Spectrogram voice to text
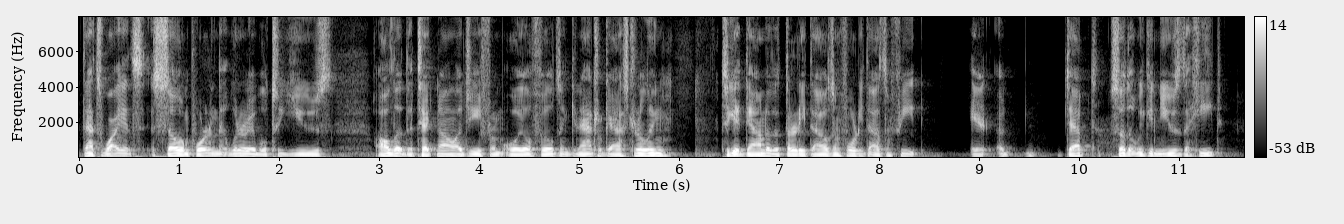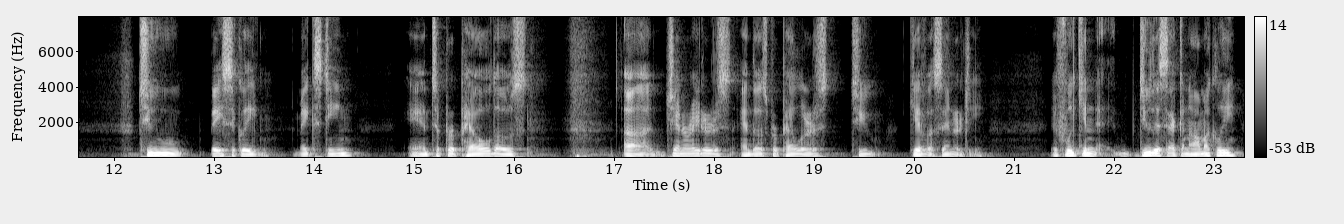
That's why it's so important that we're able to use all of the technology from oil fields and natural gas drilling to get down to the 30,000, 40,000 feet depth so that we can use the heat to basically make steam and to propel those uh, generators and those propellers to give us energy. If we can do this economically,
